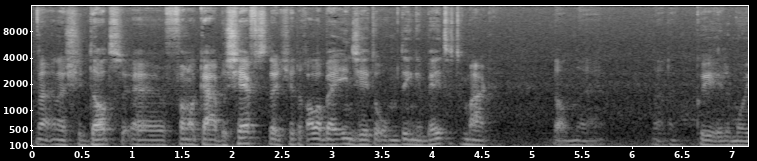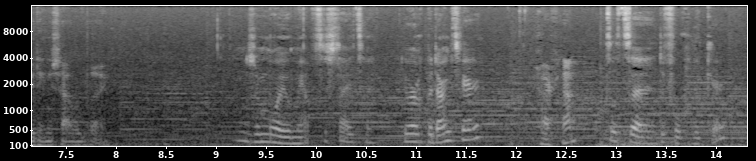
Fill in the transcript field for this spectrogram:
Nou, en als je dat uh, van elkaar beseft, dat je er allebei in zit om dingen beter te maken, dan, uh, nou, dan kun je hele mooie dingen samenbrengen. Dat is een mooi om mee af te sluiten. Heel erg bedankt weer. Graag gedaan. Tot de volgende keer.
